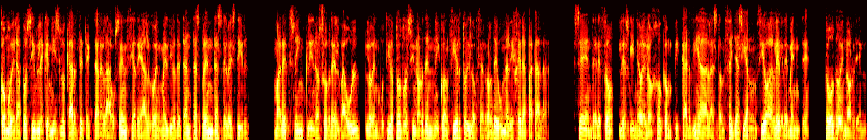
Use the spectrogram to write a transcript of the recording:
¿Cómo era posible que Miss Lockhart detectara la ausencia de algo en medio de tantas prendas de vestir? Maret se inclinó sobre el baúl, lo embutió todo sin orden ni concierto y lo cerró de una ligera patada. Se enderezó, les guiñó el ojo con picardía a las doncellas y anunció alegremente. Todo en orden.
